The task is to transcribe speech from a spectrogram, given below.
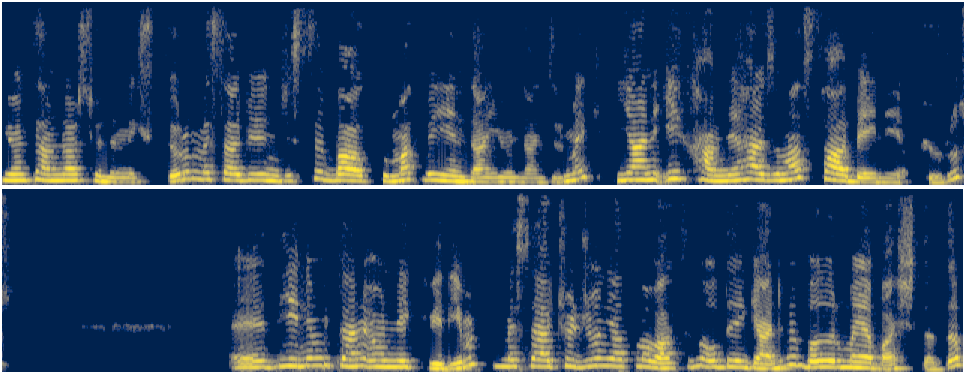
yöntemler söylemek istiyorum. Mesela birincisi bağ kurmak ve yeniden yönlendirmek. Yani ilk hamle her zaman sağ beyni yapıyoruz. E, diyelim bir tane örnek vereyim. Mesela çocuğun yatma vaktinde odaya geldi ve bağırmaya başladı.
